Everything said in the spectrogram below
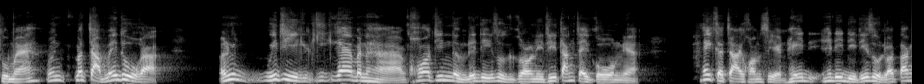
ถูกไหมมันมันจับไม่ถูกอะนั้นวิธีแก้ปัญหาข้อที่หนึ่งได้ดีที่สุดคือกรณีที่ตั้งใจโกงเนี่ย ให้กระจายความเสี่ยงให้ให้ได้ดีที่สุดแล้วตั้ง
